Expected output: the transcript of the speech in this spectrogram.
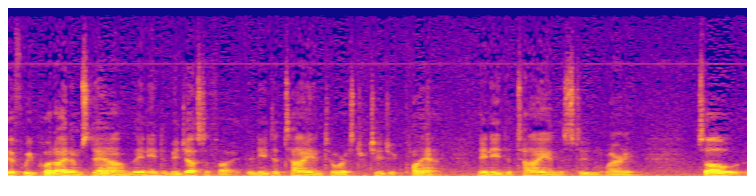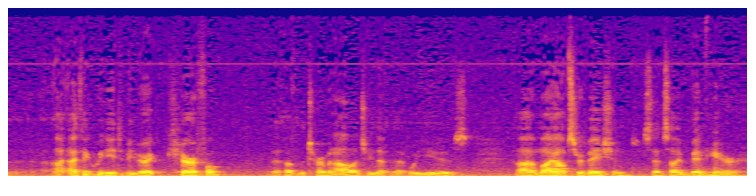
if we put items down, they need to be justified. They need to tie into our strategic plan. They need to tie into student learning. So I, I think we need to be very careful of the terminology that, that we use. Uh, my observation since I've been here,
